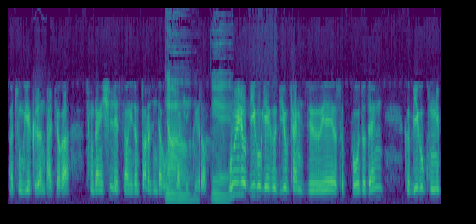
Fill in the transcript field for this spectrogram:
어, 중국의 그런 발표가 상당히 신뢰성이 좀 떨어진다고 볼 수가 있고요. 예. 오히려 미국의 그 뉴욕 타임즈에서 보도된 그 미국 국립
